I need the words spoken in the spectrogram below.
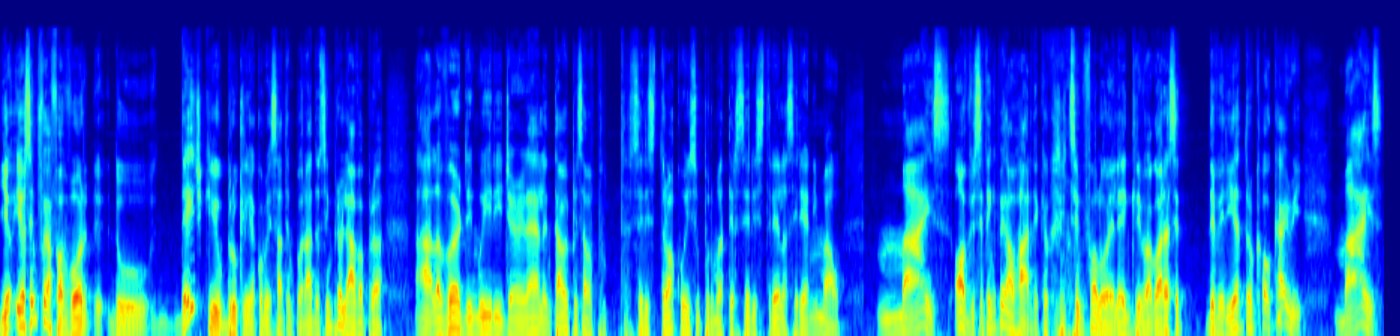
E eu, eu sempre fui a favor do. Desde que o Brooklyn ia começar a temporada, eu sempre olhava pra. Ah, Laverne, Dinwiddie, Jared Allen e tal, e pensava, puta, se eles trocam isso por uma terceira estrela, seria animal. Mas, óbvio, você tem que pegar o Harden, que é o que a gente sempre falou, ele é incrível. Agora você deveria trocar o Kyrie. Mas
